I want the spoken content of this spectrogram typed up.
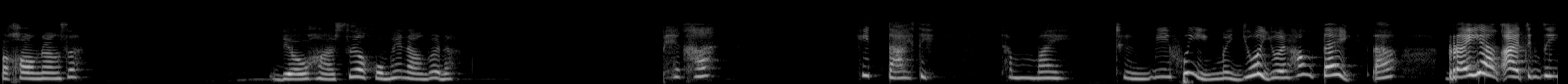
ประคองนางซะ เดี๋ยวหาเสื้อคลุมให้นางด้วยนะ เพคะให้ตายสิทำไมถึงมีผู้หญิงมายั่วยวนห้องเต้อีกแล้ว ไรอย่างอายจริง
